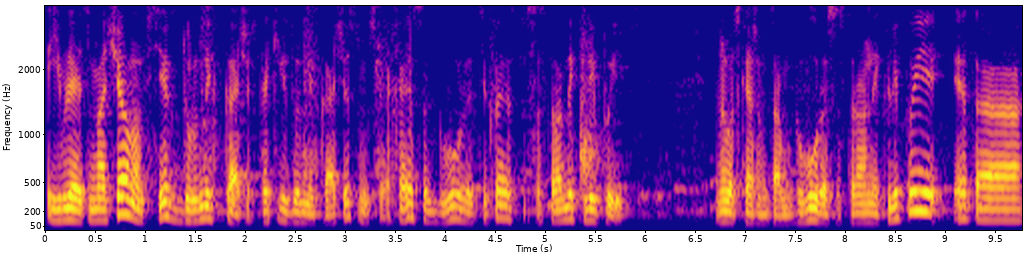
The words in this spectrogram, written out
является началом всех дурных качеств. Каких дурных качеств? Хеса, Гвура, Тиферес со стороны клипы ну вот скажем там гвура со стороны клипы, это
